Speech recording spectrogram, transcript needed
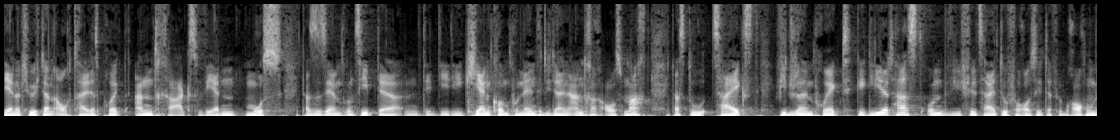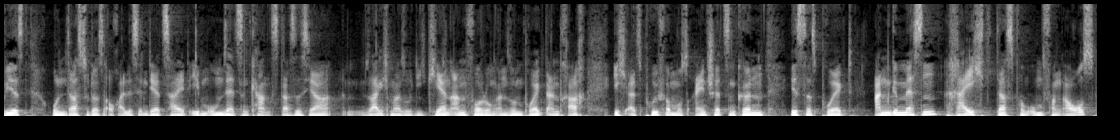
der natürlich dann auch Teil des Projektantrags werden muss. Das ist ja im Prinzip der, die, die, Kernkomponente, die deinen Antrag ausmacht, dass du zeigst, wie du dein Projekt gegliedert hast und wie viel Zeit du voraussichtlich dafür brauchen wirst und dass du das auch alles in der Zeit eben umsetzen kannst. Das ist ja, sage ich mal so, die Kernanforderung an so einen Projektantrag. Ich als Prüfer muss einschätzen können, ist das Projekt angemessen, reicht das vom Umfang aus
